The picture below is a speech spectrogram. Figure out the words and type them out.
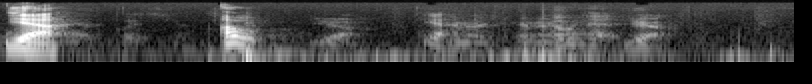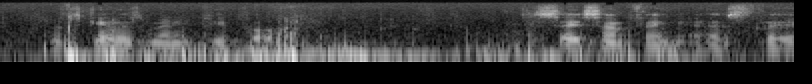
yeah. Oh. Yeah. Yeah. Can I, can I, Go ahead. Yeah. Let's get as many people to say something as they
